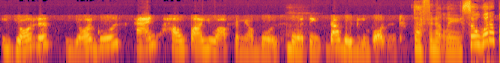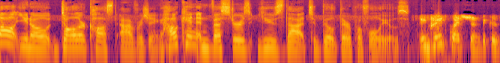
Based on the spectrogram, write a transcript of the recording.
your risk, your goals, and how far you are from your goals. So I think that will be important. Definitely. So what about, you know, dollar cost averaging? How can investors use that to build their portfolios? A great question because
